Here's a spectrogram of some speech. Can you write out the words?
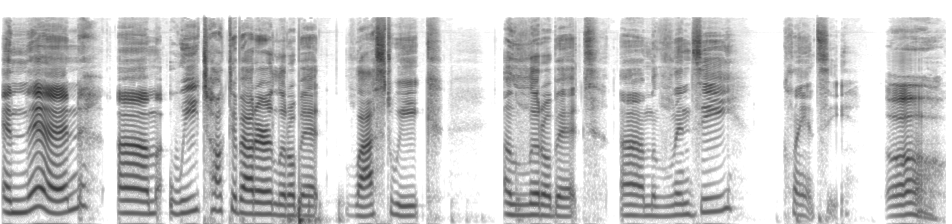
And then um, we talked about her a little bit last week, a little bit. Um, Lindsay Clancy. Oh,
